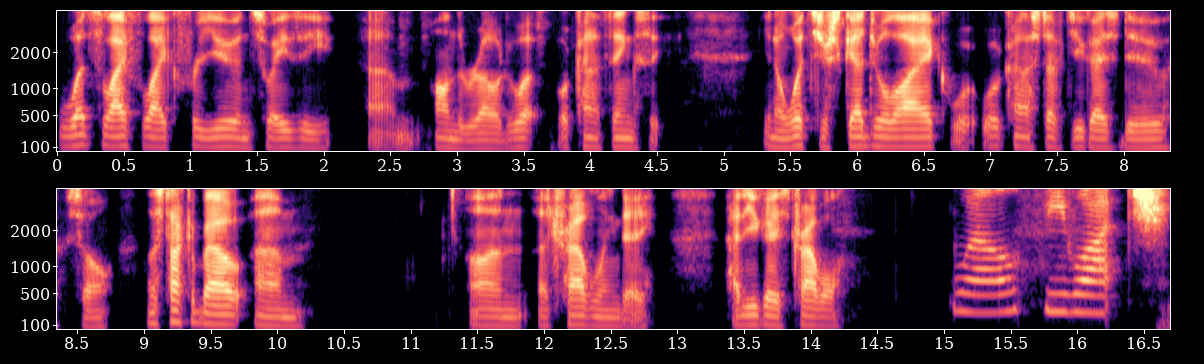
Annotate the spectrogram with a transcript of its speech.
what's life like for you and Swayze um, on the road? What what kind of things that you know? What's your schedule like? What, what kind of stuff do you guys do? So, let's talk about um, on a traveling day. How do you guys travel? Well, we watch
